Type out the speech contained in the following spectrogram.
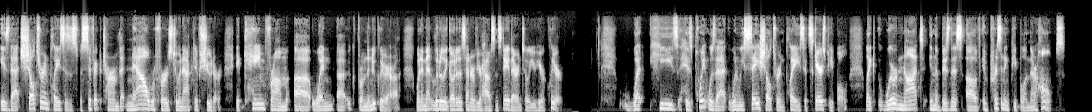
is that shelter in place is a specific term that now refers to an active shooter. It came from uh, when uh, from the nuclear era when it meant literally go to the center of your house and stay there until you hear clear what he's his point was that when we say shelter in place it scares people like we're not in the business of imprisoning people in their homes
